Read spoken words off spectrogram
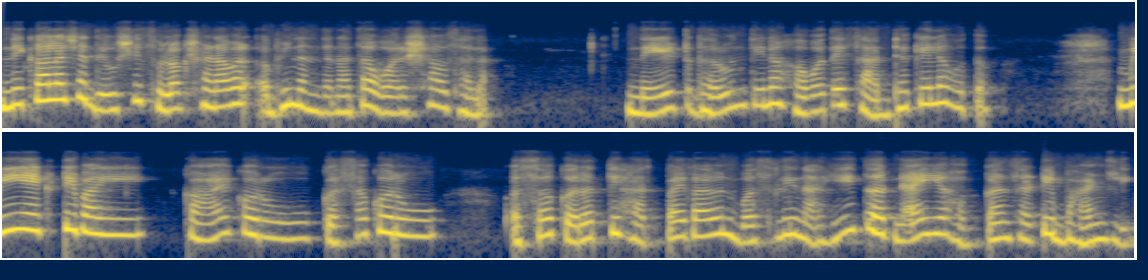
निकालाच्या दिवशी सुलक्षणावर अभिनंदनाचा वर्षाव झाला. नेट धरून तिनं हवं ते साध्य केलं होतं. मी एकटी बाई, काय करू, कसं करू असं करत ती हातपाय गाळून बसली नाही तर न्याय्य हक्कांसाठी भांडली.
